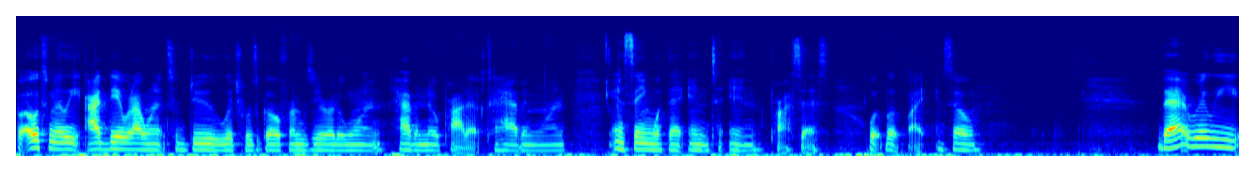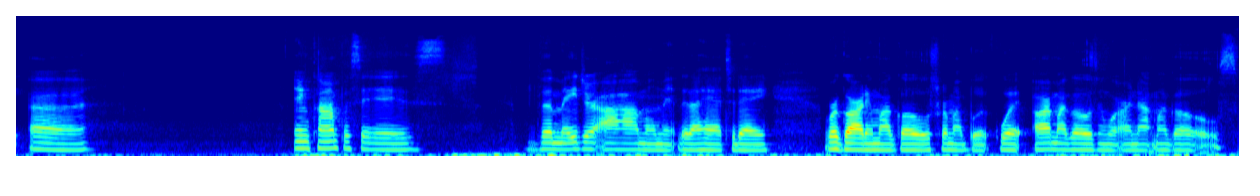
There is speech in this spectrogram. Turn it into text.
but ultimately I did what I wanted to do, which was go from zero to one, having no product to having one, and seeing what that end to end process would look like. And so that really uh, encompasses the major aha moment that I had today regarding my goals for my book. What are my goals and what are not my goals?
